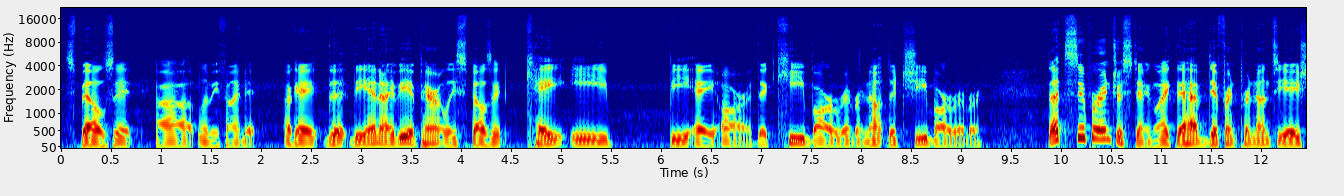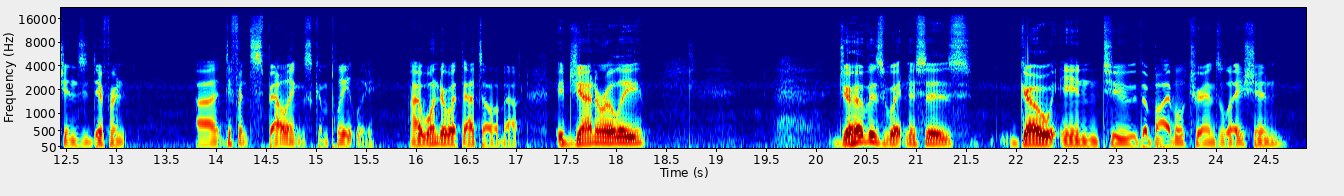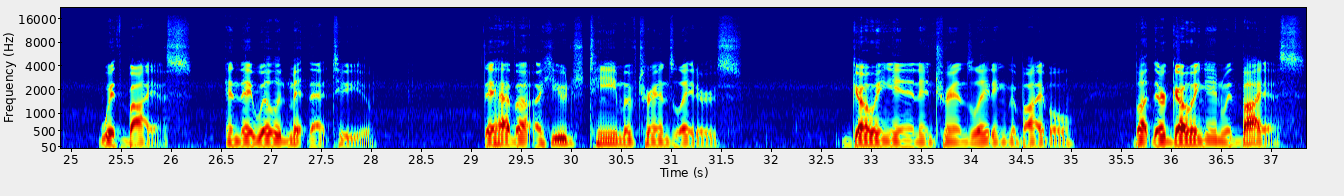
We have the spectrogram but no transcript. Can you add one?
spells it. Uh, let me find it. Okay, the the NIV apparently spells it K E B A R, the Kebar River, not the Chebar River that's super interesting. Like they have different pronunciations, different uh, different spellings completely. I wonder what that's all about. It generally, Jehovah's Witnesses go into the Bible translation with bias, and they will admit that to you. They have a, a huge team of translators going in and translating the Bible, but they're going in with bias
